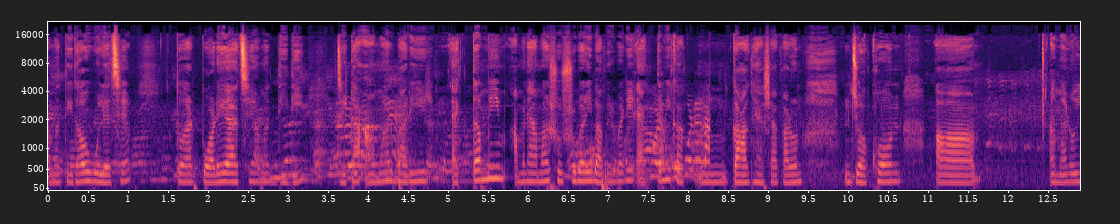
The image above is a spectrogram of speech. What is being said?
আমার দিদাও বলেছে। তো আর পরে আছে আমার দিদি যেটা আমার বাড়ির একদমই মানে আমার শ্বশুরবাড়ি বাপের বাড়ির একদমই গা ঘেঁষা। কারণ যখন আমার ওই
